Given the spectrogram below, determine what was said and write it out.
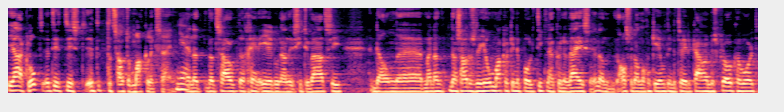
Ja, klopt. Het, het is, het, dat zou te makkelijk zijn. En dat, dat zou ik dan geen eer doen aan de situatie. Dan, uh, maar dan, dan zouden ze er heel makkelijk in de politiek naar kunnen wijzen. Dan, als er dan nog een keer wat in de Tweede Kamer besproken wordt...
